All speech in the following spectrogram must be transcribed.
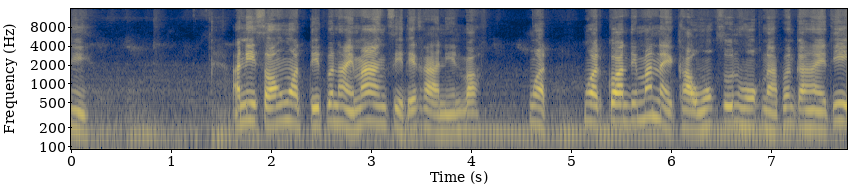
นี่ อันนี้สองงวดติดเพิ่นให้มาจังสิได้ค่ะนี่เห็นบ่งวดงวดก่อนที่มันไหนเข่าหกศูนย์หกนะเพิ่นก็ให้ที่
